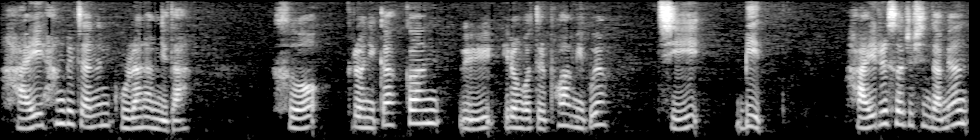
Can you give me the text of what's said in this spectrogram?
하이 한 글자는 곤란합니다. 和 그러니까 跟, 与 이런 것들 포함이고요. 及, 및 还를 써주신다면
